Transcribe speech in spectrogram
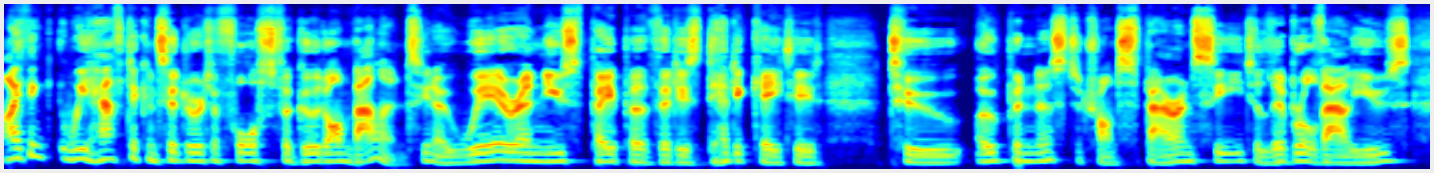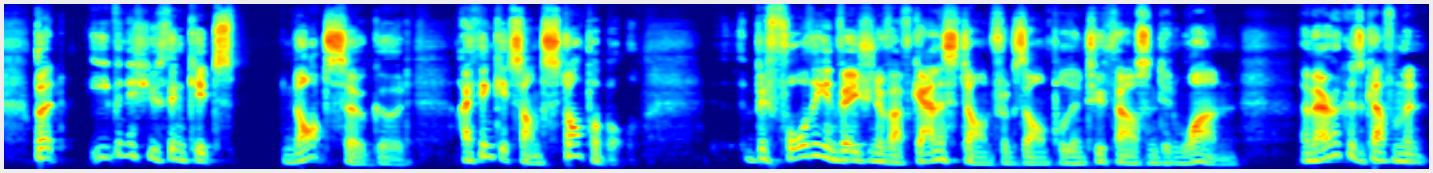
I think we have to consider it a force for good on balance. You know, we're a newspaper that is dedicated to openness, to transparency, to liberal values. But even if you think it's not so good, I think it's unstoppable. Before the invasion of Afghanistan, for example, in 2001, America's government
